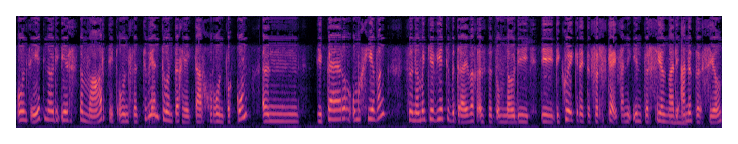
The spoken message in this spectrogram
Ons het nou die 1 Maart het ons 'n 22 hektaar grond bekom in die Parel omgewing. So nou moet jy weet hoe bedrywig is dit om nou die die die kwekery te verskuif van die een perseel na die hmm. ander perseel.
